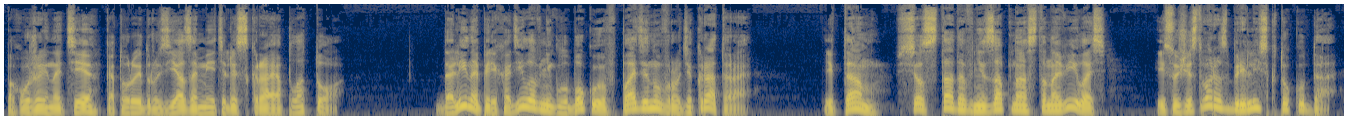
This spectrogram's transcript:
похожие на те, которые друзья заметили с края плато. Долина переходила в неглубокую впадину вроде кратера. И там все стадо внезапно остановилось, и существа разбрелись кто куда —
